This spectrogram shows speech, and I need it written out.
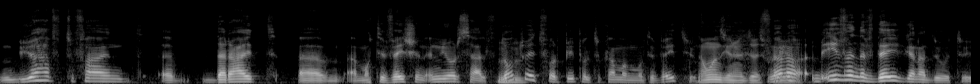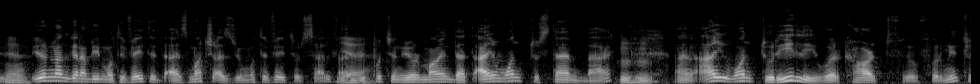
you have to find uh, the right um, motivation in yourself. Don't Mhm. wait for people to come and motivate you. No one's gonna do it for No, you. no. No. Even if they're gonna do it to you, Yeah. you're not gonna be motivated as much as you motivate yourself, and you put in your mind that I want to stand back, Mm-hmm. and I want to really work hard for, for me to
